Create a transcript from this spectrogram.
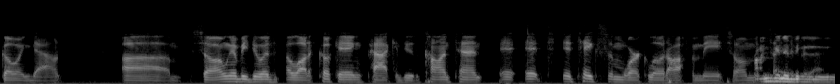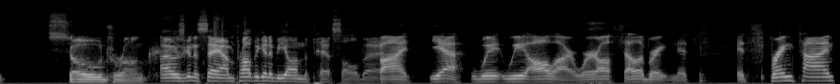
going down. Um, so I'm going to be doing a lot of cooking. Pat can do the content. It it, it takes some workload off of me, so I'm I'm gonna be so drunk. I was gonna say I'm probably gonna be on the piss all day. Fine. Yeah, we we all are. We're all celebrating. It's it's springtime.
